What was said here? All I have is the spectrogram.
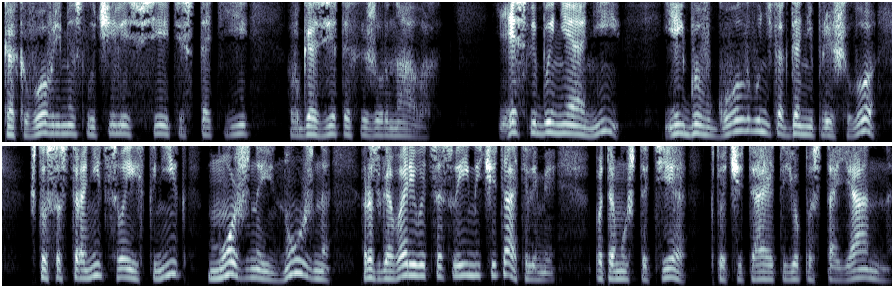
Как вовремя случились все эти статьи в газетах и журналах. Если бы не они, ей бы в голову никогда не пришло, что со страниц своих книг можно и нужно разговаривать со своими читателями, потому что те, кто читает ее постоянно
